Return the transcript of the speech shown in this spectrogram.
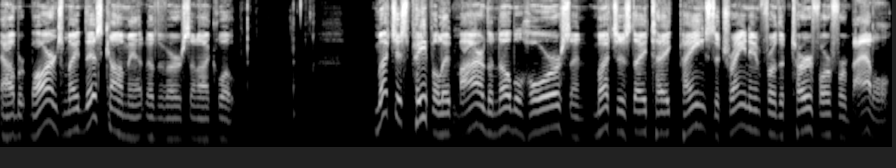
Albert Barnes made this comment of the verse, and I quote much as people admire the noble horse, and much as they take pains to train him for the turf or for battle,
